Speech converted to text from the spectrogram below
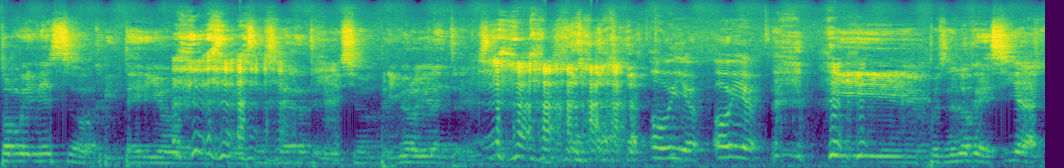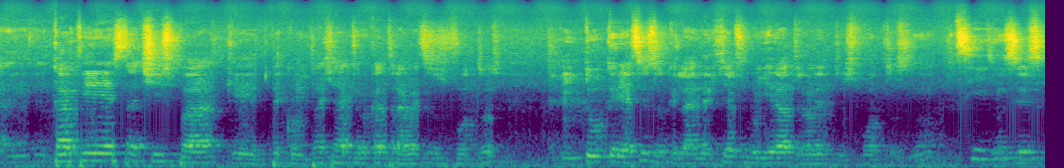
tomen eso criterio de hacer televisión. Primero yo la entrevisté. obvio, obvio. Y pues es lo que decía, Car tiene esta chispa que te contagia creo que a través de sus fotos. Y tú querías eso, que la energía fluyera a través de tus fotos, ¿no? Sí. Entonces,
